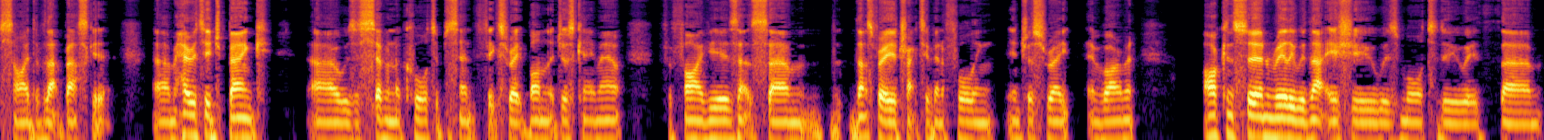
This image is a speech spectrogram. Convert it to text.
side of that basket. Um, Heritage Bank uh, was a seven and a quarter percent fixed rate bond that just came out for five years. That's um, that's very attractive in a falling interest rate environment. Our concern really with that issue was more to do with um,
